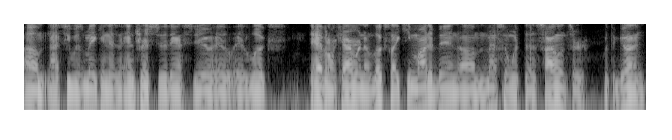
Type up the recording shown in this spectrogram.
um, as he was making his entrance to the dance studio. It, it, looks, they have it on camera, and it looks like he might have been um, messing with the silencer with the gun.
